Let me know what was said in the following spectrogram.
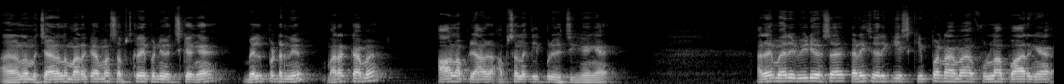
அதனால் நம்ம சேனலை மறக்காமல் சப்ஸ்கிரைப் பண்ணி வச்சுக்கோங்க. பெல் பட்டனையும் மறக்காமல் ஆல் அப்படி ஆப்ஷனில் கிளிக் பண்ணி வச்சுக்கோங்க. அதே மாதிரி வீடியோஸை கடைசி வரைக்கும் ஸ்கிப் பண்ணாமல் ஃபுல்லாக பாருங்கள்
